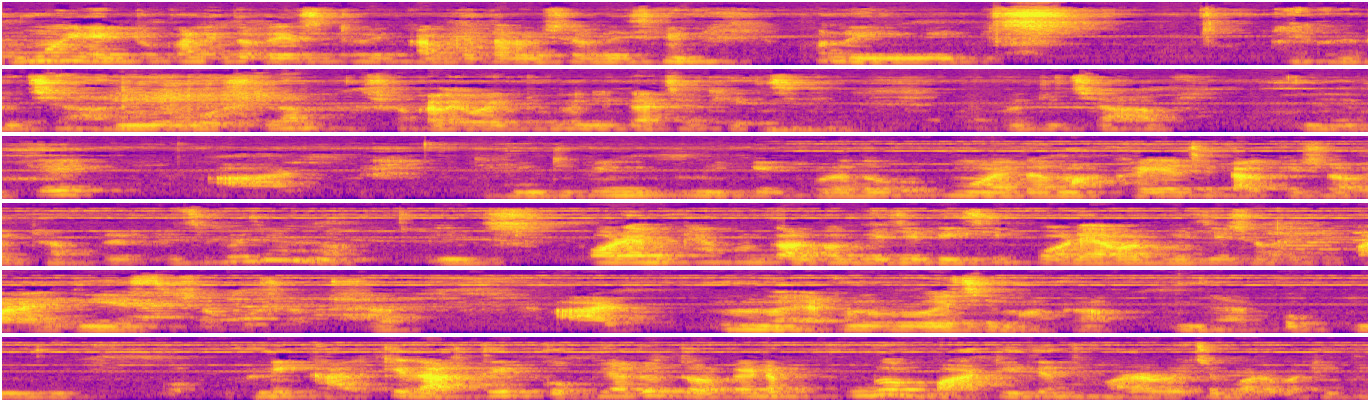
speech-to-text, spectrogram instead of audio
ঘুমোই না, একটুখানি তো রেস্ট হয়ে কালকে তার ওইসব এসে কোনো ই নেই। এখন একটু চা নিয়ে বসলাম, সকালে আবার একটুখানি লিকা খেয়েছি। এখন একটু চা খেয়ে আর টিফিন মেয়েকে করে দেবো। ময়দা মাখাই আছে, কালকে সবাই ঠাকুরের বুঝলেন না পরে আমি ঠাকুরকে অল্প ভেজে দিয়েছি, পরে আবার ভেজে সবাইকে পাড়ায় দিয়ে এসেছি সব প্রসাদ টসাদ। আর এখনও রয়েছে মাখা মানে কালকে রাতের কপি আলুর তরকারিটা পুরো বাটিতে ধরা রয়েছে বড় বাটিতে।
